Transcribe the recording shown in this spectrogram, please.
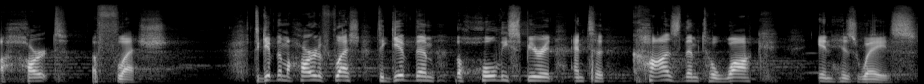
a heart of flesh. To give them a heart of flesh, to give them the Holy Spirit, and to cause them to walk in his ways.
